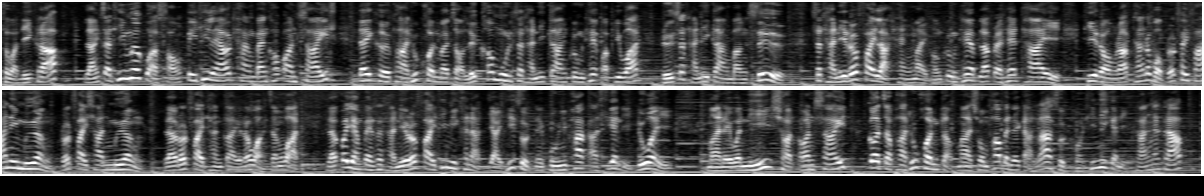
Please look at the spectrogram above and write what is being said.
สวัสดีครับ หลังจากที่เมื่อกว่า 2 ปีที่แล้วทาง Bangkok On Site ได้เคยพาทุกคนมาเจาะลึกข้อมูลสถานีกลางกรุงเทพอภิวัตรหรือสถานีกลางบางซื่อ สถานีรถไฟหลักแห่งใหม่ของกรุงเทพและประเทศไทย ที่รองรับทั้งระบบรถไฟฟ้าในเมือง รถไฟชานเมือง และรถไฟทางไกลระหว่างจังหวัด แล้วก็ยังเป็นสถานีรถไฟที่มีขนาดใหญ่ที่สุดในภูมิภาคอาเซียนอีกด้วย มาในวันนี้ Shot On Site ก็จะพาทุกคนกลับมาชมภาพบรรยากาศล่าสุดของที่นี่กันอีกครั้งนะครับ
